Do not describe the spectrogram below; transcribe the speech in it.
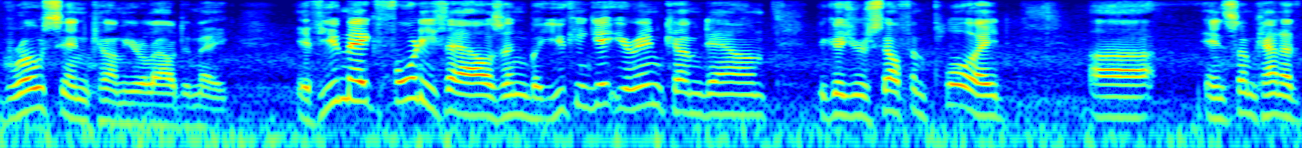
gross income you're allowed to make. If you make 40,000, but you can get your income down because you're self-employed uh, in some kind of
